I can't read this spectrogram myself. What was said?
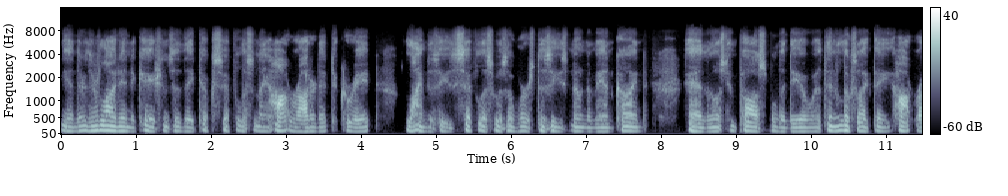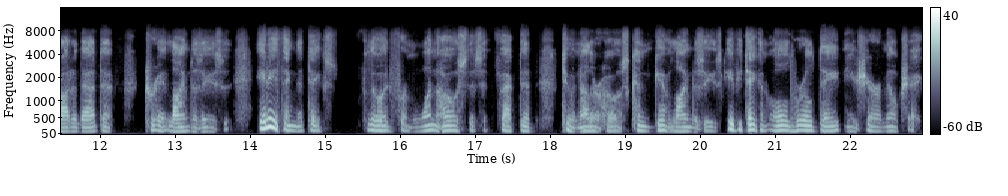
yeah, there, there's a lot of indications that they took syphilis and they hot rodded it to create Lyme disease. Syphilis was the worst disease known to mankind and the most impossible to deal with. And it looks like they hot rodded that to create Lyme disease. Anything that takes fluid from one host that's infected to another host can give Lyme disease. If you take an old world date and you share a milkshake,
